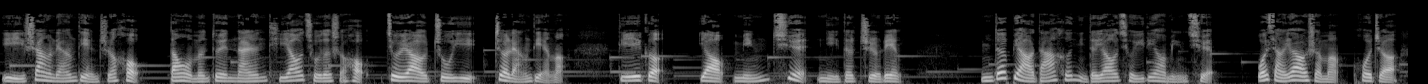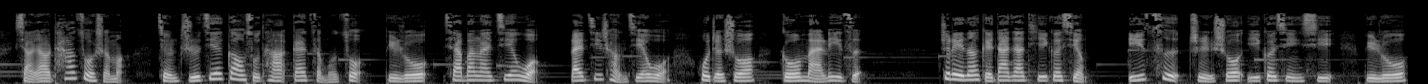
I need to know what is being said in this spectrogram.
以上两点之后，当我们对男人提要求的时候，就要注意这两点了。第一个，要明确你的指令，你的表达和你的要求一定要明确。我想要什么，或者想要他做什么，请直接告诉他该怎么做。比如下班来接我。来机场接我，或者说给我买栗子。这里呢，给大家提一个醒：一次只说一个信息，比如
